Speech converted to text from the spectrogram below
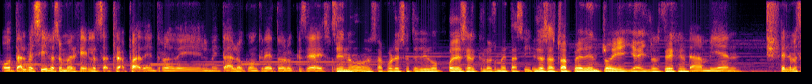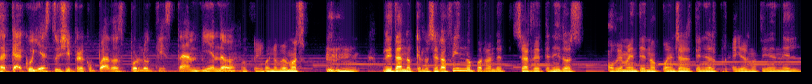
O tal vez sí los sumerge y los atrapa dentro del metal o concreto o lo que sea eso. Sí, ¿no? O sea, por eso te digo, puede ser que los meta así y los atrape dentro y ahí los dejen. También. Tenemos a Kaku y a Stushi preocupados por lo que están viendo. Ok, Bueno, vemos gritando que los serafín no podrán ser detenidos. Obviamente no pueden ser detenidos porque ellos no tienen el.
